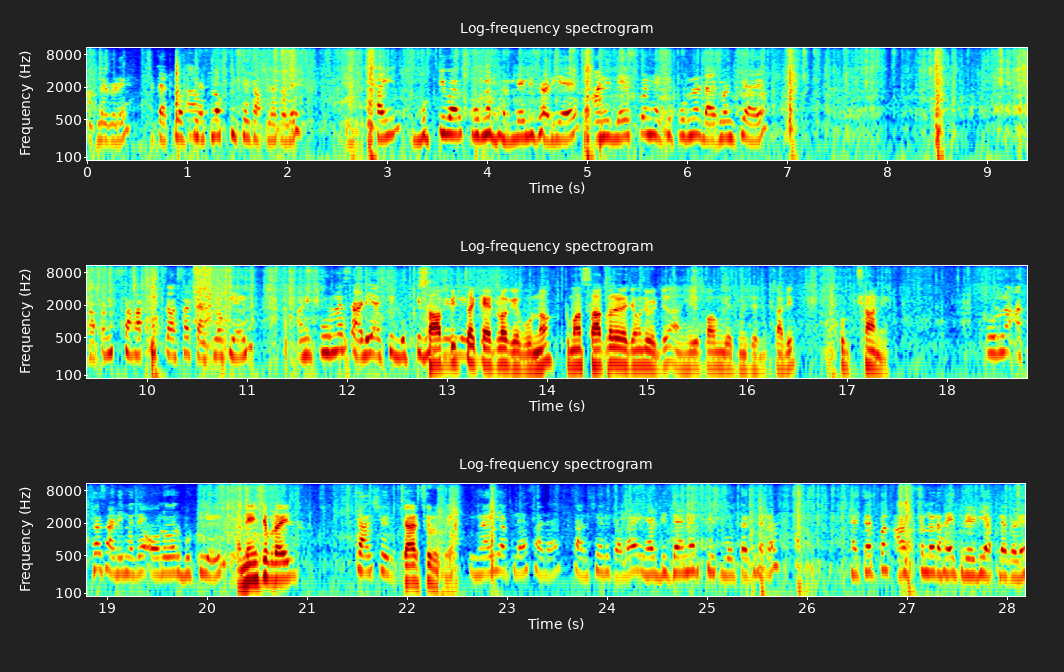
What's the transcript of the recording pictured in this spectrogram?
आपल्याकडे. कॅटलॉग कॅटलॉग पीस आहेत आपल्याकडे. काही बुट्टीवर पूर्ण भरलेली साडी आहे आणि लेस पण ह्याची पूर्ण डायमंडची आहे. आपण सहा पीसचा असा कॅटलॉग येईल आणि पूर्ण साडी अशी बुट्टी सहा पीसचा. कॅटलॉग आहे. पूर्ण. तुम्हाला सहा कलर याच्यामध्ये भेटेल आणि हे पाहून घ्या तुम्ही साडी. खूप छान आहे. पूर्ण अख्ख्या साडीमध्ये ऑल ओव्हर बुट्टी येईल. आणि यांची प्राईस चारशे रुपये. चारशे रुपये. ह्याही आपल्या साड्या चारशे रुपयाला. ह्या डिझायनर पीस बोलतात ह्याला. ह्याच्यात पण आठ कलर आहेत रेडी आपल्याकडे.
